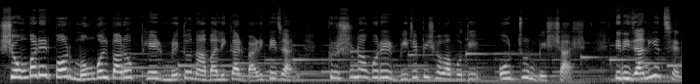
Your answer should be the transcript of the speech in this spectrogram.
সোমবারের পর মঙ্গলবারও ফের মৃত নাবালিকার বাড়িতে যান কৃষ্ণনগরের বিজেপি সভাপতি অর্জুন বিশ্বাস। তিনি জানিয়েছেন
